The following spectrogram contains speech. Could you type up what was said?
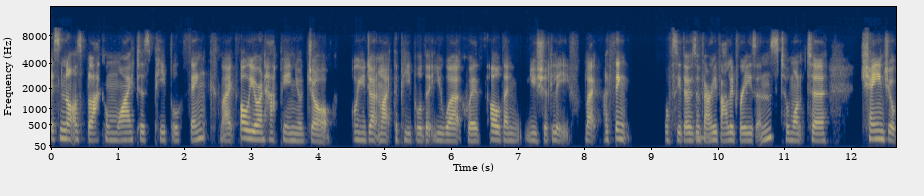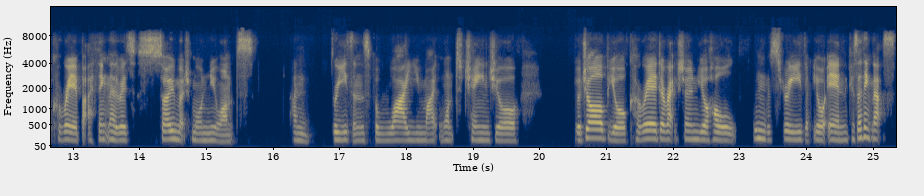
it's not as black and white as people think. Like, oh, you're unhappy in your job, or you don't like the people that you work with. Oh, then you should leave. Like, I think obviously those are very Mm, valid reasons to want to change your career, but I think there is so much more nuance and reasons for why you might want to change your your job, your career direction, your whole industry that you're in. Because I think that's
